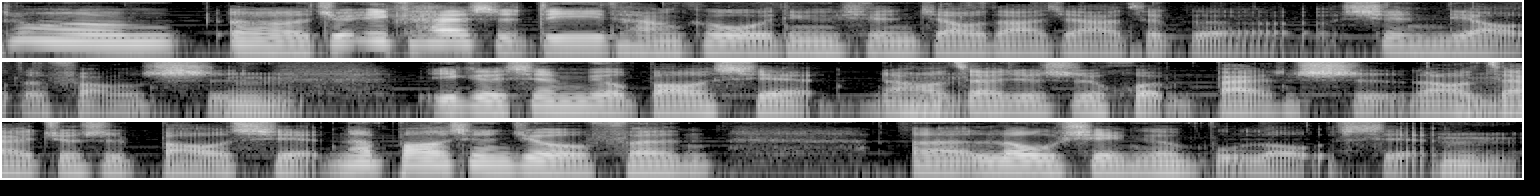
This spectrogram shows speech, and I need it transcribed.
嗯呃，就一开始第一堂课，我一定先教大家这个馅料的方式。嗯，一个先没有包馅，然后再就是混拌式，然后再就是包馅。嗯、那包馅就有分呃露馅跟不露馅。嗯，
